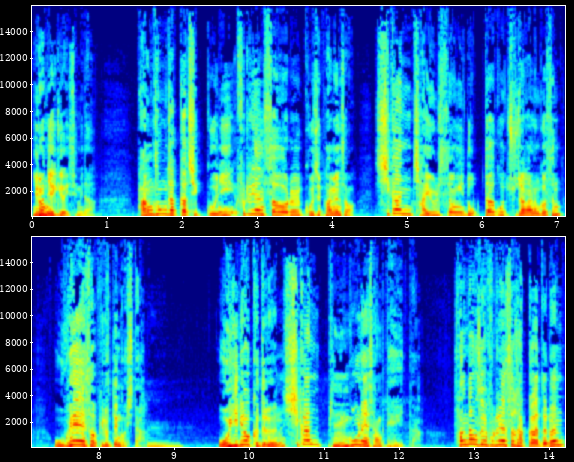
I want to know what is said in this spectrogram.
이런 얘기가 있습니다. 방송 작가 직군이 프리랜서를 고집하면서 시간 자율성이 높다고 주장하는 것은 오해에서 비롯된 것이다. 음. 오히려 그들은 시간 빈곤의 상태에 있다. 상당수의 프리랜서 작가들은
